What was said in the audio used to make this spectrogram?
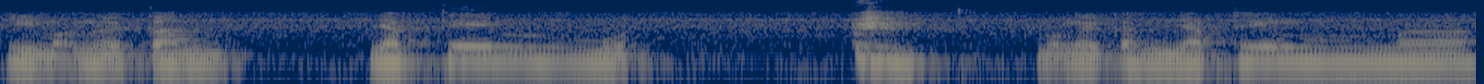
thì mọi người cần nhập thêm một mọi người cần nhập thêm uh,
